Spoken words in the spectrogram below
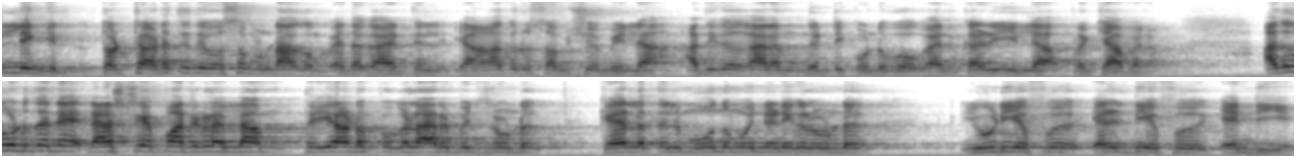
ഇല്ലെങ്കിൽ തൊട്ടടുത്ത ദിവസം ഉണ്ടാകും എന്ന കാര്യത്തിൽ യാതൊരു സംശയവുമില്ല. അധികകാലം നീട്ടിക്കൊണ്ടുപോകാൻ കഴിയില്ല പ്രഖ്യാപനം. അതുകൊണ്ട് തന്നെ രാഷ്ട്രീയ പാർട്ടികളെല്ലാം തയ്യാറെടുപ്പുകൾ ആരംഭിച്ചിട്ടുണ്ട്. കേരളത്തിൽ മൂന്ന് മുന്നണികളുണ്ട്. U D F L D F N D A.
